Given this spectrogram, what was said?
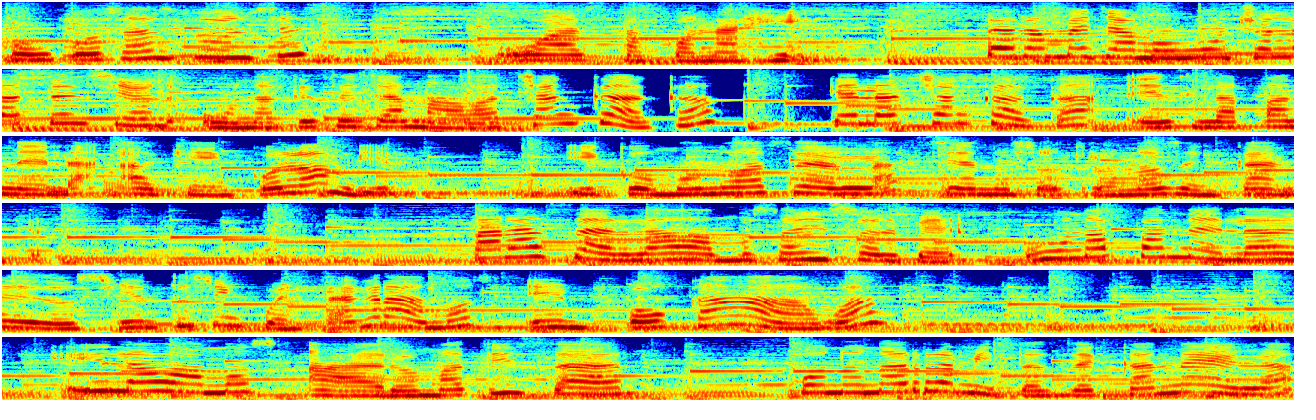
con cosas dulces o hasta con ají. Pero me llamó mucho la atención una que se llamaba chancaca, que la chancaca es la panela aquí en Colombia. Y cómo no hacerla si a nosotros nos encanta. Para hacerla vamos a disolver una panela de 250 gramos en poca agua y la vamos a aromatizar con unas ramitas de canela,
